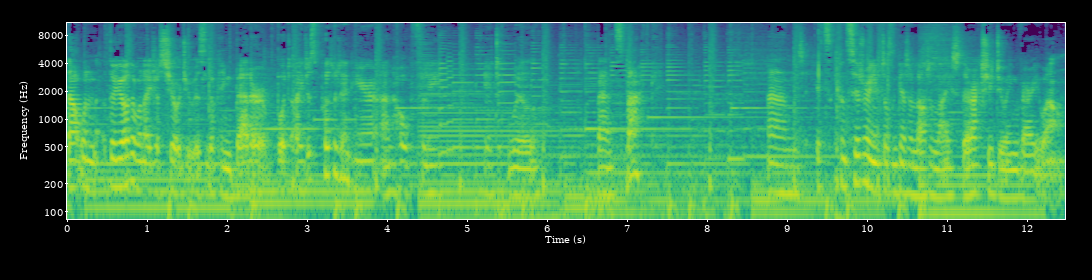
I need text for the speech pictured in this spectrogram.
that one, the other one I just showed you is looking better, but I just put it in here and hopefully it will bounce back. And it's considering it doesn't get a lot of light, they're actually doing very well.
